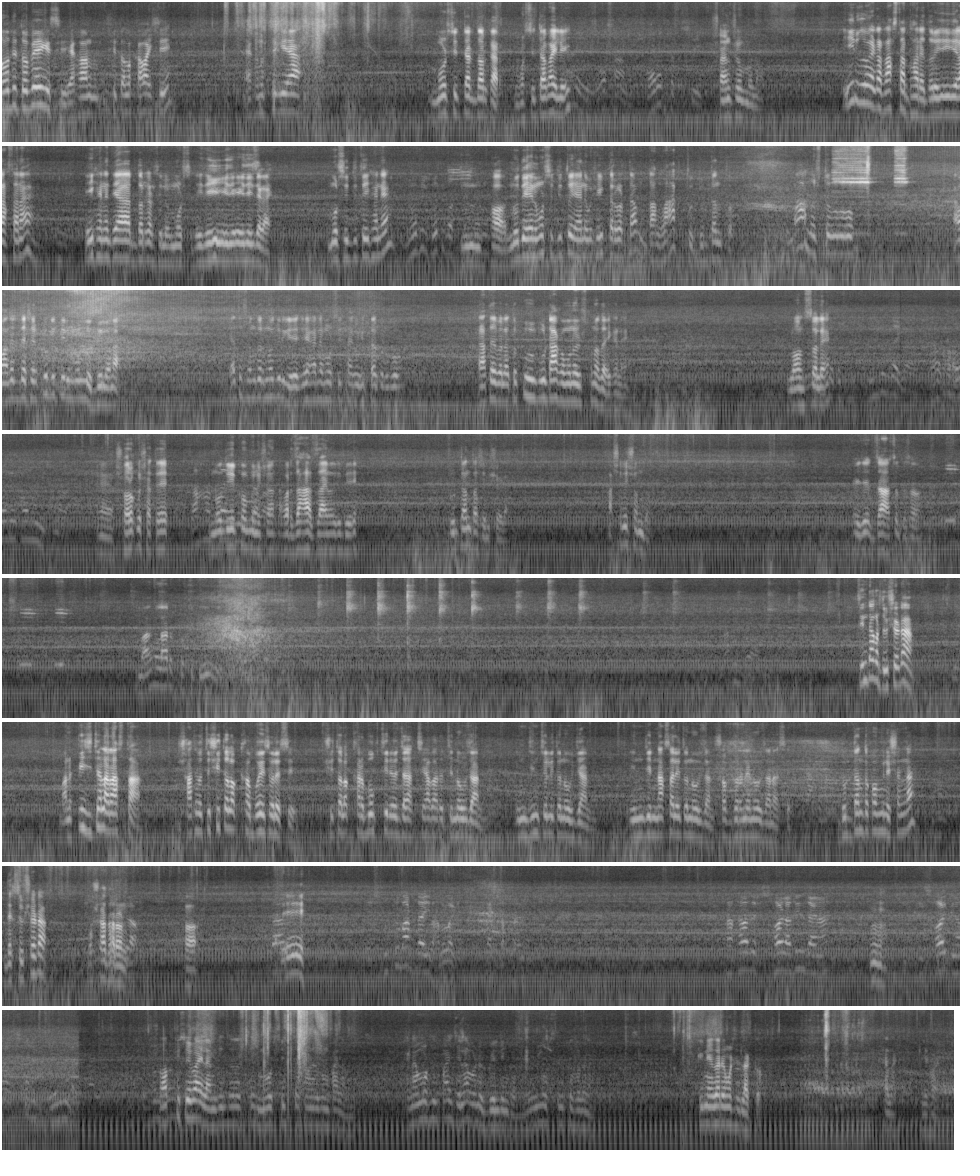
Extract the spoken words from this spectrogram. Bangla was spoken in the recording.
নদী তো পেয়ে গেছি, এখন শীতল খাওয়াইছি। এখন হচ্ছে গিয়া মসজিদটার দরকার। মসজিদটা পাইলেই স্বয়ংসম্পূর্ণ। এইরকম একটা রাস্তার ধারে, ধরে এই যে রাস্তা না, এইখানে দেওয়ার দরকার ছিল মসজিদ, এই যে এই যে এই যে জায়গায়। মসজিদ দিত এখানে হ, নদী এখানে মসজিদ দিত, এখানে বসে ইফতার করতাম, তা লাগতো দুর্দান্ত। মানুষ তো আমাদের দেশের প্রকৃতির মূল্য দিল না। এত সুন্দর নদীর গিয়ে যেখানে মসজিদ থাকবে ইফতার করব। রাতের বেলা তো কুহু কুহু ডাক শোনা যায় এখানে। লঞ্চ চলে। হ্যাঁ সড়কের সাথে নদীর কম্বিনেশন আবার জাহাজ যায় নদী দিয়ে। দুর্দান্ত আছে বিষয়টা। আসলেই সুন্দর। এই যে জাহাজ চলতেছে বাংলার প্রকৃতি। চিন্তা করছ বিষয়টা? মানে পিচ ঢালা রাস্তা, সাথে হচ্ছে শীতলক্ষা বয়ে চলেছে। শীতলক্ষার বুক চিরে যাচ্ছে আবার হচ্ছে নৌযান, ইঞ্জিন চালিত নৌযান, ইঞ্জিন না চালিত নৌযান, সব ধরনের নৌযান আছে। দুর্দান্ত কম্বিনেশন না? দেখছ বিষয়টা? অসাধারণ। হ্যাঁ। এ। শুক্রবার যাই ভালো লাগে এক সপ্তাহে। তাছাড়া যে ছয়টা দিন যায় না হুম। ছয় দিন আমার সব কিছুই পাইলাম কিন্তু মসজিদটা কোনো এরকম পাইলাম না। একটা মসজিদ পাইছিলাম ওটা বিল্ডিং করা মসজিদ তো হবে না। টিনের ঘরে মসজিদ লাগতো।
